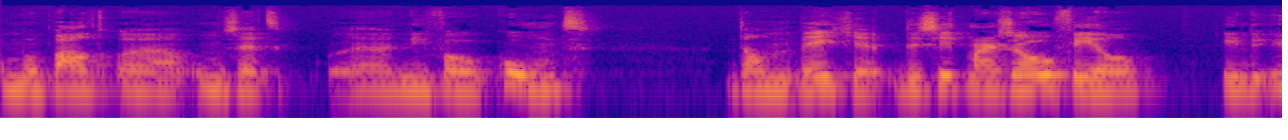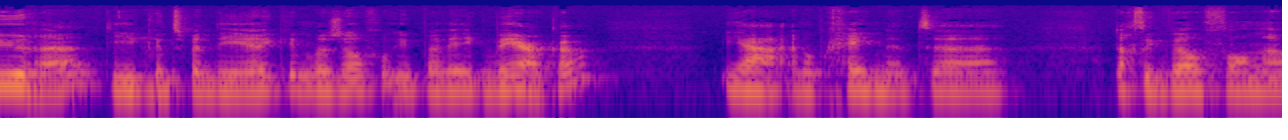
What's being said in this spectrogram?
op een bepaald uh, omzetniveau komt, dan weet je, er zit maar zoveel in de uren die je kunt spenderen. Je kunt maar zoveel uur per week werken. Ja, en op een gegeven moment uh, dacht ik wel van, uh,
